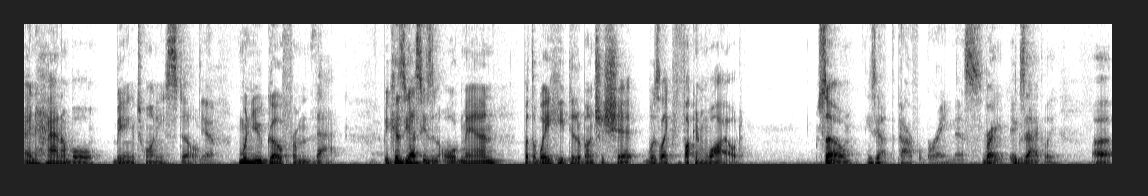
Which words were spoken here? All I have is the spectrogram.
and Hannibal being 20 still. Yeah. When you go from that. Because yes, he's an old man, but the way he did a bunch of shit was like fucking wild. So, He's got the powerful brainness. right, exactly. Uh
